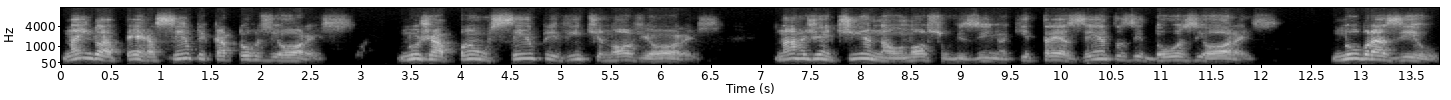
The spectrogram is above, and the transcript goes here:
Na Inglaterra, 114 horas. No Japão, 129 horas. Na Argentina, o nosso vizinho aqui, 312 horas. No Brasil,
